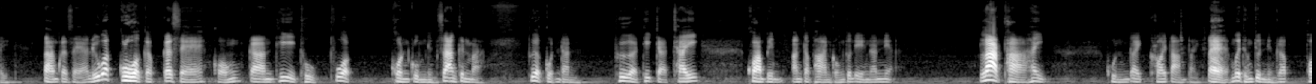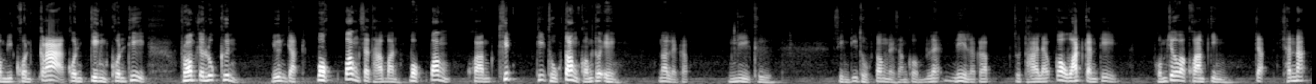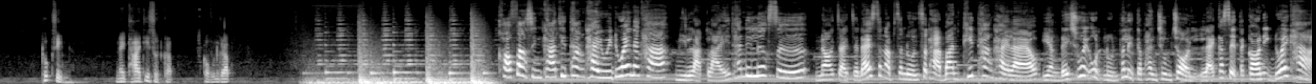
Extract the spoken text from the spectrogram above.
ตามกระแส หรือว่ากลัวกับกระแสของการที่ถูกพวกคนกลุ่มหนึ่งสร้างขึ้นมา เพื่อกดดันเพื่อที่จะใช้ความเป็นอันตรพานของตนเองนั้นเนี่ยลากพาให้คุณได้คล้อยตามไป แต่เมื่อถึงจุดหนึ่งครับ พอมีคนกล้าคนจริงคนที่พร้อมจะลุกขึ้น ยืนหยัดปกป้องสถาบัน ปกป้องความคิดที่ถูกต้องของตัวเอง นั่นแหละครับ นี่คือสิ่งที่ถูกต้องในสังคม และนี่แหละครับ สุดท้ายแล้วก็วัดกันที่ ผมเชื่อว่าความจริงจะชนะทุกสิ่ง ในท้ายที่สุดครับ ขอบคุณครับ ขอฝากสินค้าทิศทางไทยไว้ด้วยนะคะ มีหลากหลายให้ท่านได้เลือกซื้อ นอกจากจะได้สนับสนุนสถาบันทิศทางไทยแล้ว ยังได้ช่วยอุดหนุนผลิตภัณฑ์ชุมชน และเกษตรกรอีกด้วยค่ะ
